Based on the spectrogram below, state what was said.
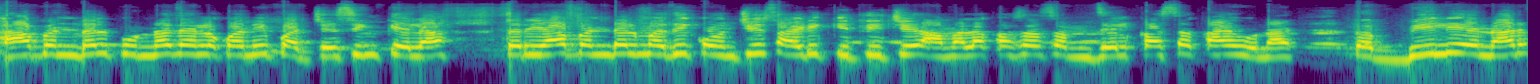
हा बंडल पूर्ण त्या लोकांनी परचेसिंग केला. तर या बंडलमध्ये कोणची साडी कितीची आम्हाला कसं समजेल कसं काय होणार? तर बिल येणार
